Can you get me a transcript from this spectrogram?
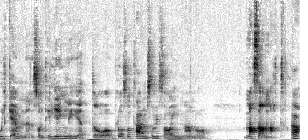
olika ämnen som tillgänglighet och blåsa och tarm som vi sa innan och massa annat. Ja.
